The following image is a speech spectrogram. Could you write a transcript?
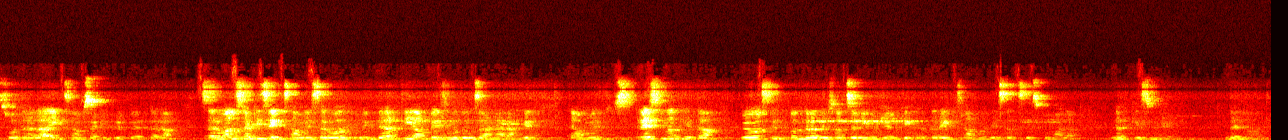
स्वतःला एक्झामसाठी प्रिपेअर करा. सर्वांसाठीच एक्झाम आहे सर्व विद्यार्थी या फेजमधून जाणार आहेत. त्यामुळे स्ट्रेस न घेता व्यवस्थित पंधरा दिवसाचं नियोजन केलं तर एक्झाममध्ये सक्सेस तुम्हाला नक्कीच मिळेल. धन्यवाद.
